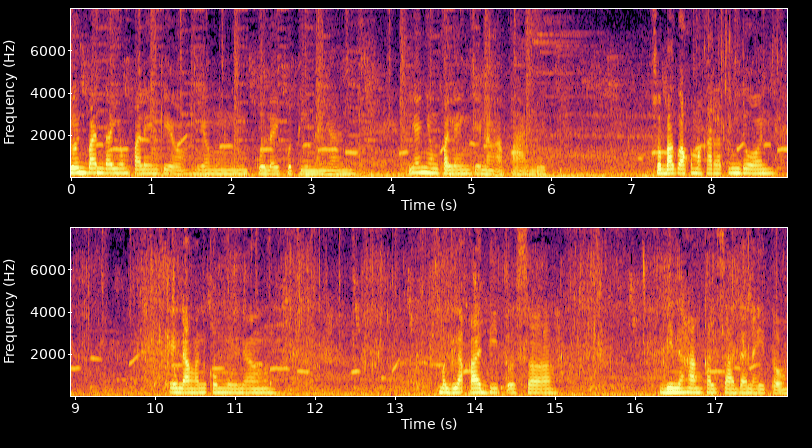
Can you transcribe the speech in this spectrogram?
Doon banda yung palengke oh, yung kulay puti na yan. Yan yung palengke ng apalit. So bago ako makarating doon, kailangan ko munang maglakad dito sa binahang kalsada na ito.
